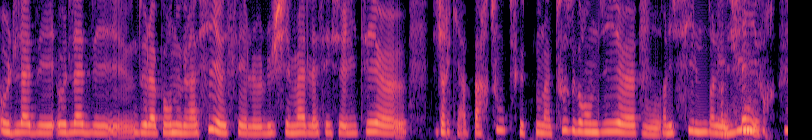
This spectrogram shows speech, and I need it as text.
au-delà des, au-delà des, de la pornographie, c'est le, schéma de la sexualité. je dirais qu'il y a partout, parce qu'on a tous grandi mm. dans les films, dans les, livres. Mmh.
